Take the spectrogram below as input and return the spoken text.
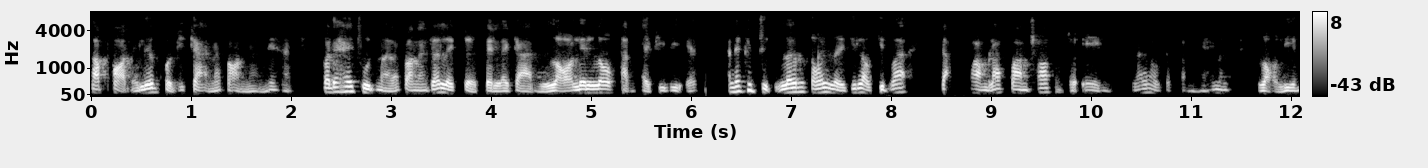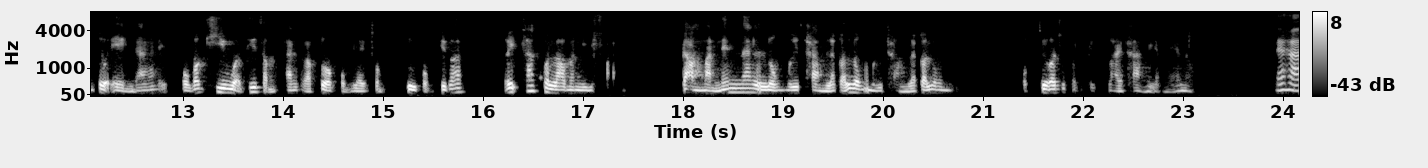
support ในเรื่องคนพิการณตอนนั้นเนี่ยฮะก็ได้ให้ทุนมาแล้วตอนนั้นก็เลยเกิดเป็นรายการล้อเล่นโลกทางไทย PBS อันนี้คือจุดเริ่มต้นเลยที่เราคิดว่าจากความรักความชอบของตัวเอง แล้วเราจะทำยังไงให้มันหล่อเลี้ยงตัวเองได้ ผมว่าคีย์เวิร์ดที่สำคัญสำหรับตัวผมเลยคือผมคิดว่าเฮ้ยถ้าคนเรามันมีฝัน กำมันแน่นๆลงมือทำแล้วก็ลงมือทำแล้วก็ลงผมเชื่อว่าทุกคนติดปลายทางอย่างแน่นอนนะคะ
